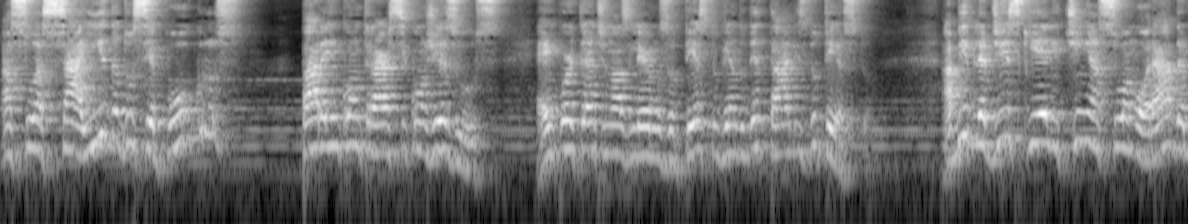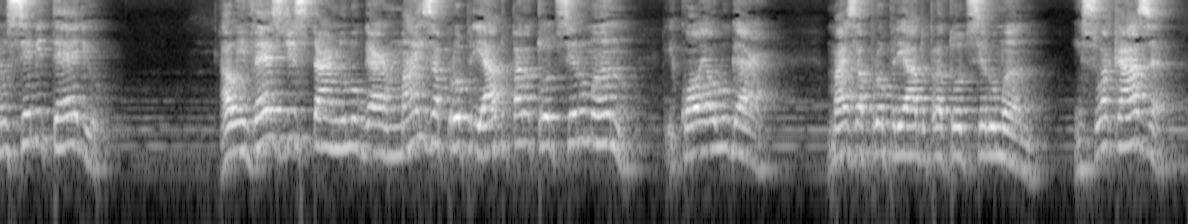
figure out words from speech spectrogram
à sua saída dos sepulcros para encontrar-se com Jesus. É importante nós lermos o texto vendo detalhes do texto. A Bíblia diz que ele tinha a sua morada no cemitério ao invés de estar no lugar mais apropriado para todo ser humano. E qual é o lugar mais apropriado para todo ser humano? Em sua casa,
